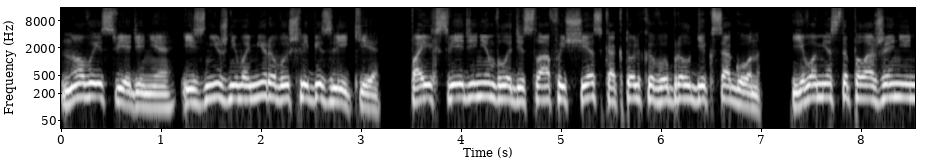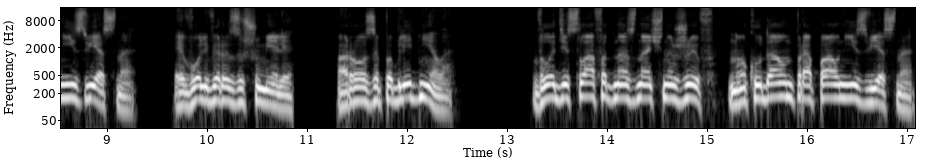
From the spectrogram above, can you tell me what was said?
Новые сведения, из Нижнего мира вышли безликие. По их сведениям, Владислав исчез, как только выбрал гексагон. Его местоположение неизвестно. Эвольверы зашумели. Роза побледнела. Владислав однозначно жив, но куда он пропал, неизвестно.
